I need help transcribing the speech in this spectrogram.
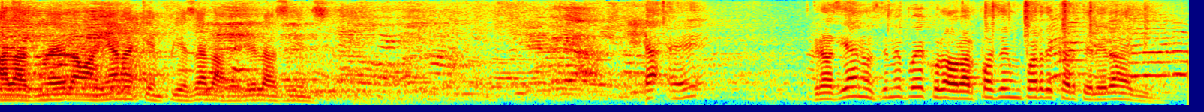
a las 9 de la mañana que empieza la Feria de la Ciencia. ¿Eh? Graciano, ¿usted me puede colaborar para hacer un par de carteleras allí?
